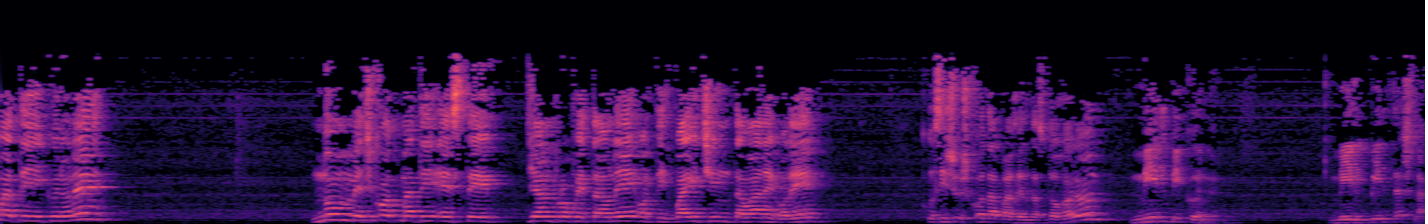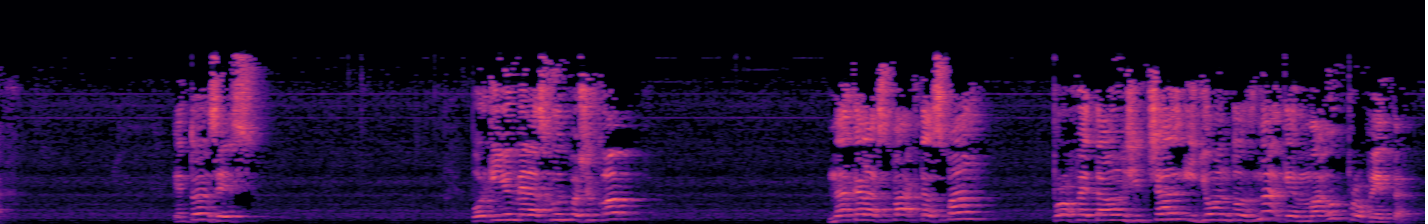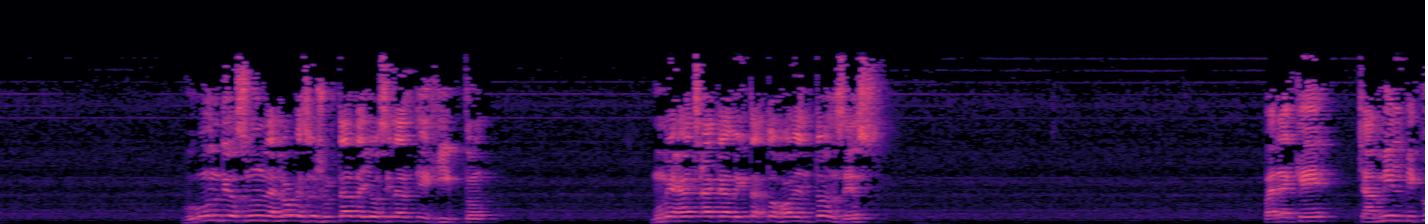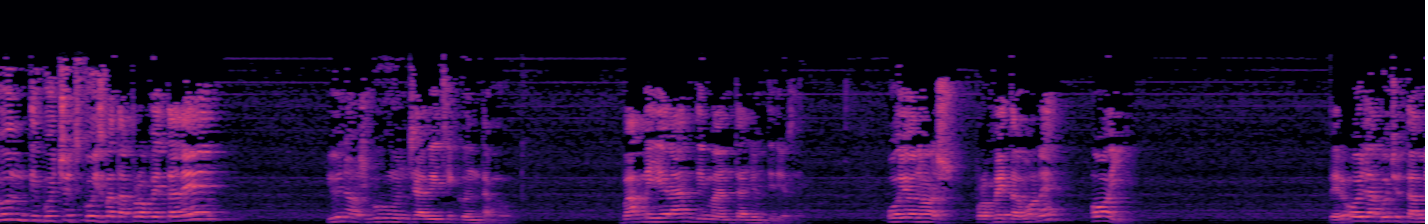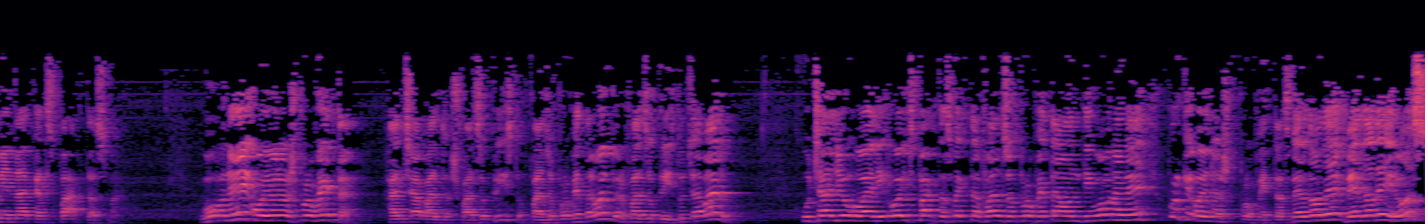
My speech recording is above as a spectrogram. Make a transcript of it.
non mechkot mati este jan profetaone o tihvaichin tavane kone kusi shushkota pasentas toharon mil bikun mil biltaslach entonces porque yun me las hut pashukop nakalas factas ba profeta un shichal y yo entonces na que mauk profeta un las locas su de yo ir al de Egipto. Mumehach acá victas tohor entonces. Para que chamil bikun ti buchut kuis bata profetane. yunos bugun chavichi kuntamuk. Va me yelan di mantal yun Dios. Hoy nos profeta bone, hoy. Pero hoy la mucho también na pactas ma. Bone, hoy nos profeta. Han chaval falso Cristo. Falso profeta hoy, pero falso Cristo chaval. Escuchayo hoy, hoy pactas vecta falso profeta antibonane, porque hoy nos profetas verdaderos.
